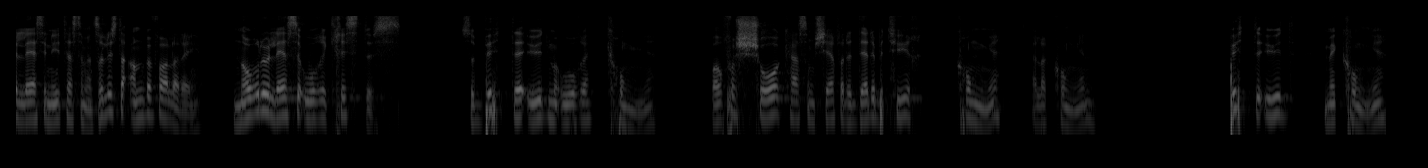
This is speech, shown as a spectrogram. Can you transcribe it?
leser Nytestamentet, så har jeg lyst til å anbefale deg Når du leser ordet Kristus, så bytt det ut med ordet konge. Bare for å se hva som skjer, for det er det det betyr. Konge eller kongen. Bytt det ut med konge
